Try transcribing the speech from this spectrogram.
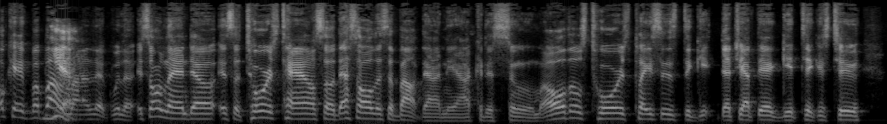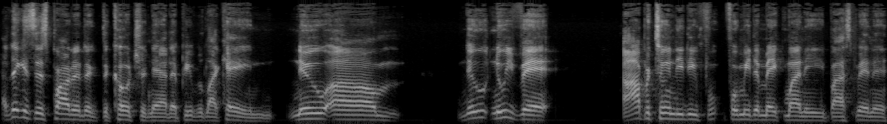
okay, but bottom Yeah. line, look, look, it's Orlando. It's a tourist town, so that's all it's about down there. I could assume all those tourist places to get that you have to get tickets to. I think it's just part of the, the culture now that people are like, hey, new um, new new event, opportunity for, for me to make money by spending.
